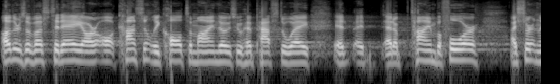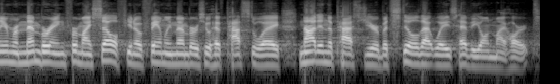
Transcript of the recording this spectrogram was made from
Others of us today are constantly called to mind those who have passed away at, at, at, a time before. I certainly am remembering for myself, you know, family members who have passed away, not in the past year, but still that weighs heavy on my heart.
